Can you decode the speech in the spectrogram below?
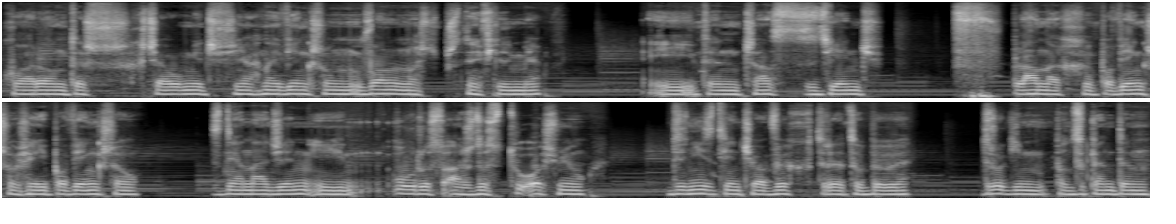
Cuaron też chciał mieć jak największą wolność przy tym filmie i ten czas zdjęć w planach powiększał się i powiększał z dnia na dzień i urósł aż do 108 dni zdjęciowych, które to były drugim pod względem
